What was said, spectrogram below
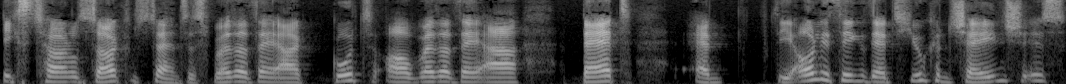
external circumstances, whether they are good or whether they are bad. And the only thing that you can change is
